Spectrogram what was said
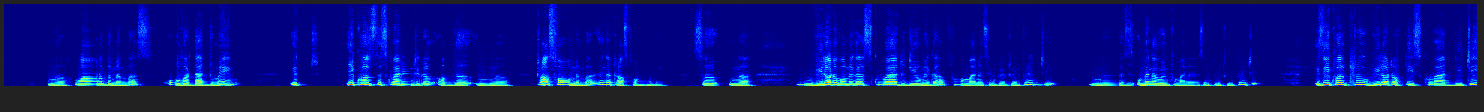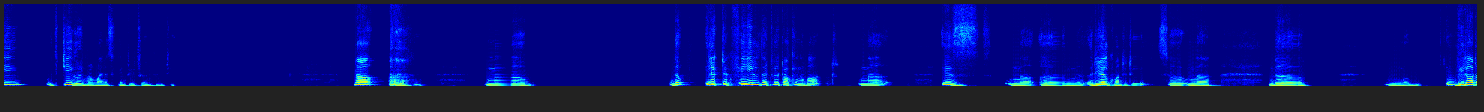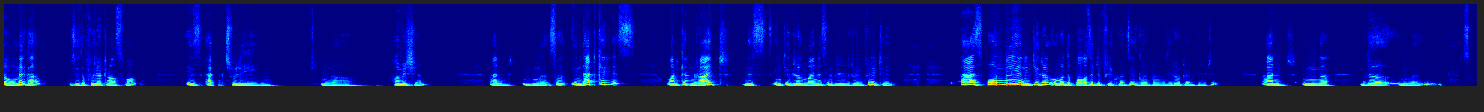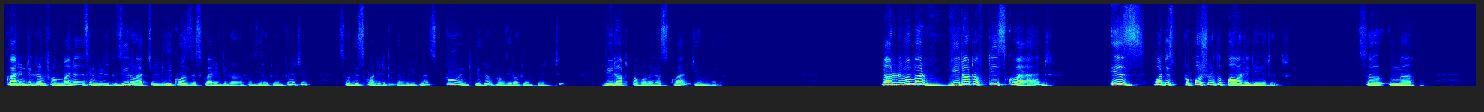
mm, uh, one of the members over that domain, it equals the square integral of the uh, transform member in the transform domain. So uh, v dot of omega squared d omega from minus infinity to infinity, this is omega going from minus infinity to infinity, is equal to v dot of t squared dt with t going from minus infinity to infinity. Now, uh, the electric field that we're talking about uh, is uh, a real quantity. So uh, the v dot of omega, which is the Fourier transform, is actually uh, Hermitian. And mm, uh, so in that case, one can write this integral minus infinity to infinity as only an integral over the positive frequencies going from 0 to infinity. And mm, uh, the mm, uh, square integral from minus infinity to 0 actually equals the square integral from 0 to infinity. So this quantity can be written as 2 integral from 0 to infinity v dot of omega squared d omega. Now remember v dot of t squared is what is proportional to the power radiated. So mm, uh,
